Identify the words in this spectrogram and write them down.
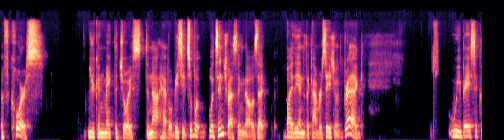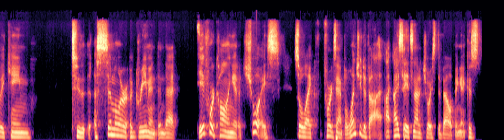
of course you can make the choice to not have obesity. So what, what's interesting though is that by the end of the conversation with greg we basically came to a similar agreement in that if we're calling it a choice so like for example once you develop I, I say it's not a choice developing it because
